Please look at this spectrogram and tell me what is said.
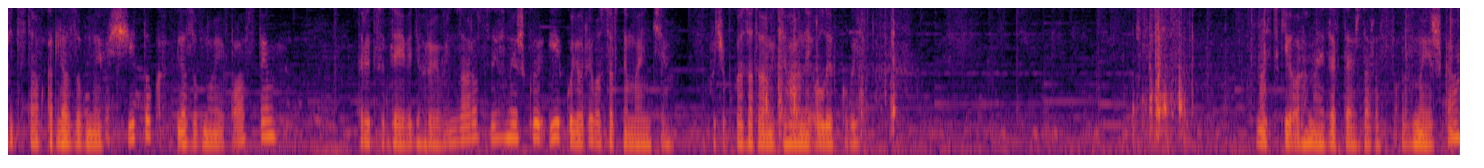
Підставка для зубних щіток, для зубної пасти. 39 гривень зараз зі знижкою і кольори в асортименті. Хочу показати вам який гарний оливковий. Ось такий органайзер теж зараз знижка.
